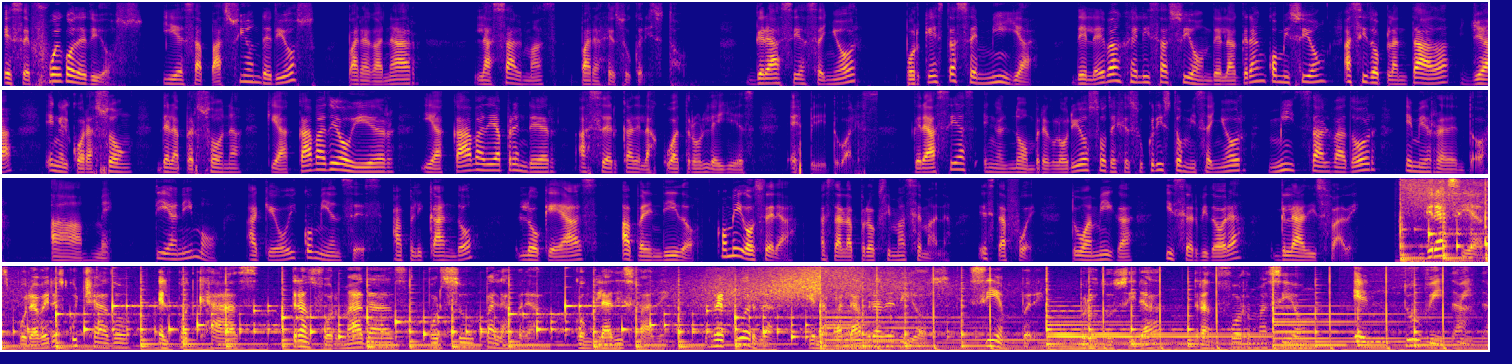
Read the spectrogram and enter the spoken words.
ese fuego de Dios y esa pasión de Dios para ganar las almas para Jesucristo. Gracias, Señor, porque esta semilla de la evangelización de la gran comisión ha sido plantada ya en el corazón de la persona que acaba de oír y acaba de aprender acerca de las cuatro leyes espirituales. Gracias en el nombre glorioso de Jesucristo, mi Señor, mi Salvador y mi Redentor. Amén. Te animo a que hoy comiences aplicando lo que has aprendido. Conmigo será. Hasta la próxima semana. Esta fue tu amiga y servidora Gladys Fade. Gracias por haber escuchado el podcast Transformadas por su palabra con Gladys Fade. Recuerda que la palabra de Dios siempre producirá transformación en tu vida.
